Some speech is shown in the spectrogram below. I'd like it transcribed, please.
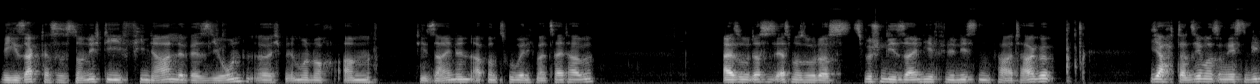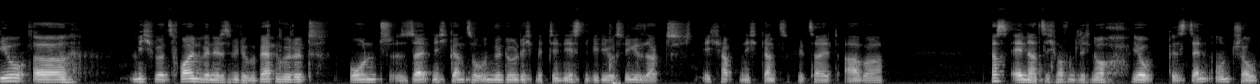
Wie gesagt, das ist noch nicht die finale Version. Äh, ich bin immer noch am Designen, ab und zu, wenn ich mal Zeit habe. Also das ist erstmal so das Zwischendesign hier für die nächsten paar Tage. Ja, dann sehen wir uns im nächsten Video. Äh, mich würde es freuen, wenn ihr das Video bewerten würdet. Und seid nicht ganz so ungeduldig mit den nächsten Videos. Wie gesagt, ich habe nicht ganz so viel Zeit, aber das ändert sich hoffentlich noch. Jo, bis denn und ciao.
